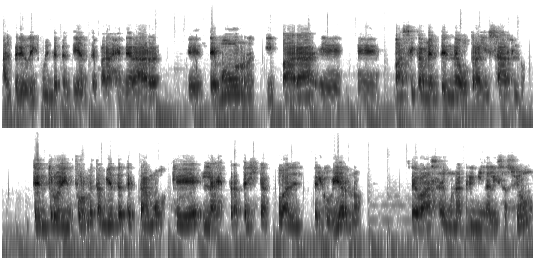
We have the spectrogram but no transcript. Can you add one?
al periodismo independiente, para generar eh, temor y para eh, eh, básicamente neutralizarlo. Dentro del informe también detectamos que la estrategia actual del gobierno se basa en una criminalización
